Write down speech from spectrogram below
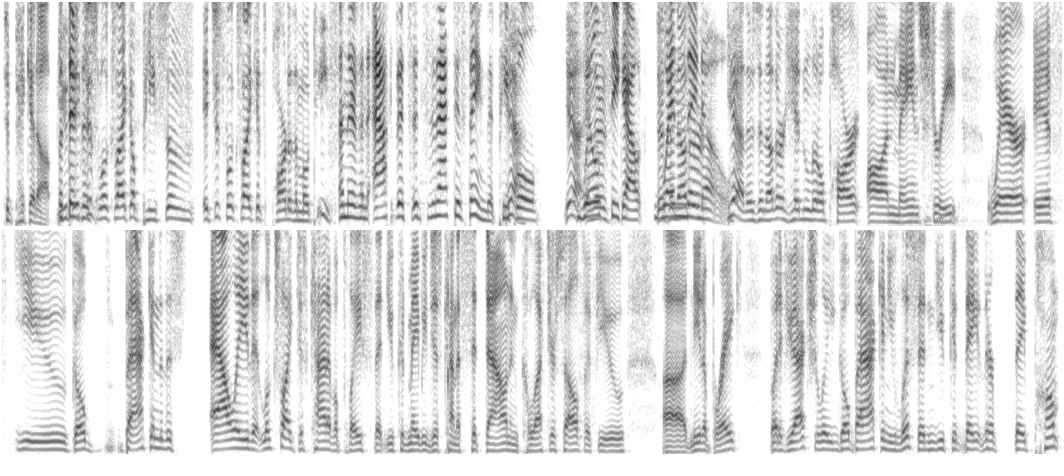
to pick it up. But You- it this- just looks like a piece of. It just looks like it's part of the motif. And there's an act. It's it's an active thing that people yeah, will seek out when they know. Yeah, there's another hidden little part on Main Street where if you go back into this alley that looks like just kind of a place that you could maybe just kind of sit down and collect yourself if you uh, need a break. But if you actually go back and you listen, you could they they they pump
